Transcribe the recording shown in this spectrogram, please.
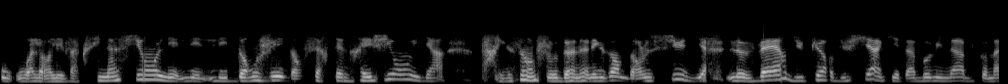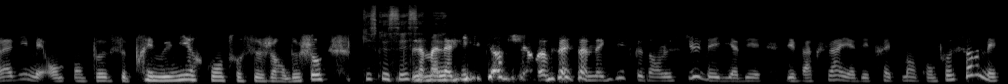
ou, alors les vaccinations, les, les, les, dangers dans certaines régions. Il y a, par exemple, je vous donne un exemple dans le sud, il y a le ver du cœur du chien qui est abominable comme maladie, mais on, on peut se prémunir contre ce genre de choses. Qu'est-ce que c'est La maladie? du cœur du chien, ça n'existe que dans le sud et il y a des, des vaccins, il y a des traitements contre ça, mais,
